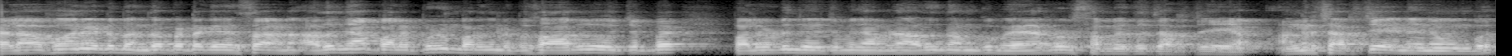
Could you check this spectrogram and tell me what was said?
കലാഭവനായിട്ട് ബന്ധപ്പെട്ട കേസാണ്. അത് ഞാൻ പലപ്പോഴും പറഞ്ഞിട്ടുണ്ട്. ഇപ്പോൾ സാറ് ചോദിച്ചപ്പോൾ പലരോടും ചോദിച്ചപ്പോൾ ഞാൻ പറഞ്ഞു അത് നമുക്ക് വേറൊരു സമയത്ത് ചർച്ച ചെയ്യാം. അങ്ങനെ ചർച്ച ചെയ്യുന്നതിന് മുമ്പ്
